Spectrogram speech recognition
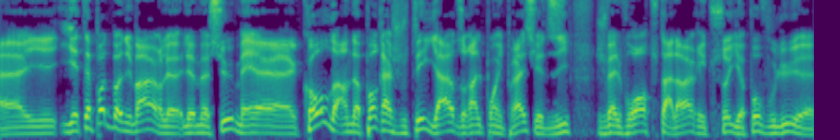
Euh, il, était pas de bonne humeur, le, monsieur, mais euh, Cole en a pas rajouté hier durant le point de presse. Il a dit, je vais le voir tout à l'heure et tout ça. Il a pas voulu euh,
